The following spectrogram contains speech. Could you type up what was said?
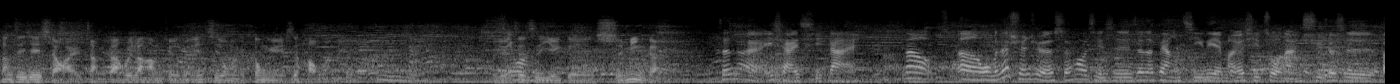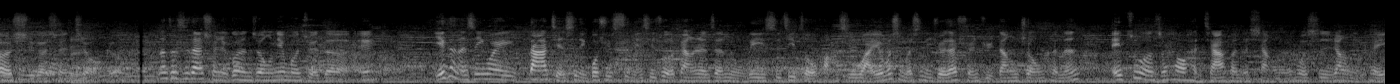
让这些小孩长大，会让他们觉得说，哎，其实我们的公园也是好玩的。嗯，我觉得这是一个使命感。真的，一起来期待。那，嗯，我们在选举的时候，其实真的非常激烈嘛，尤其左南区就是二十个选九个。那这次在选举过程中，你有没有觉得，哎，也可能是因为大家检视你过去四年其实做的非常认真努力，实际走访之外，有没有什么是你觉得在选举当中可能，哎，做了之后很加分的项目，或是让你可以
